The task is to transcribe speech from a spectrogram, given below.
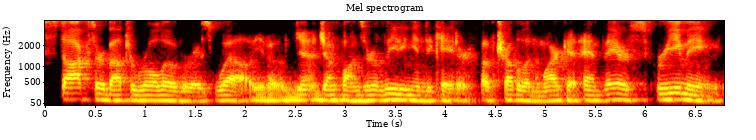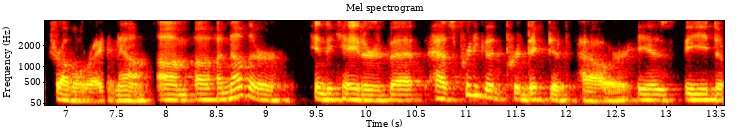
stocks are about to roll over as well. You know, junk bonds are a leading indicator of trouble in the market, and they are screaming trouble right now. Um, uh, another indicator that has pretty good predictive power is the d-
